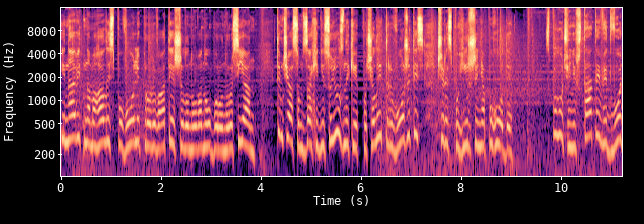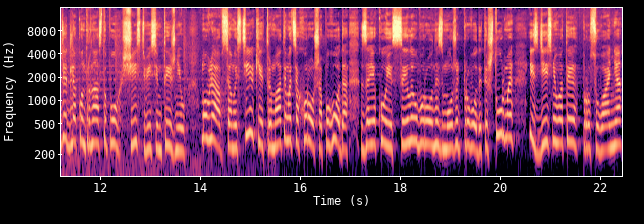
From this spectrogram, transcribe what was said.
і навіть намагались поволі проривати ешелоновану оборону росіян. Тим часом західні союзники почали тривожитись через погіршення погоди. Сполучені Штати відводять для контрнаступу 6-8 тижнів. Мовляв, саме стільки триматиметься хороша погода, за якої сили оборони зможуть проводити штурми і здійснювати просування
